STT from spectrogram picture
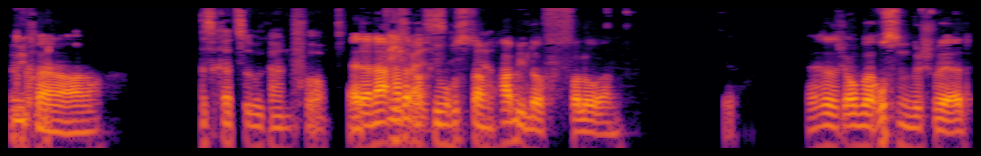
Keine Ahnung. das gerade so bekannt vor. Ja, danach Ich hat er gegen nicht, Rustam ja. Habilov verloren. Da hat er sich auch bei Russen beschwert.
